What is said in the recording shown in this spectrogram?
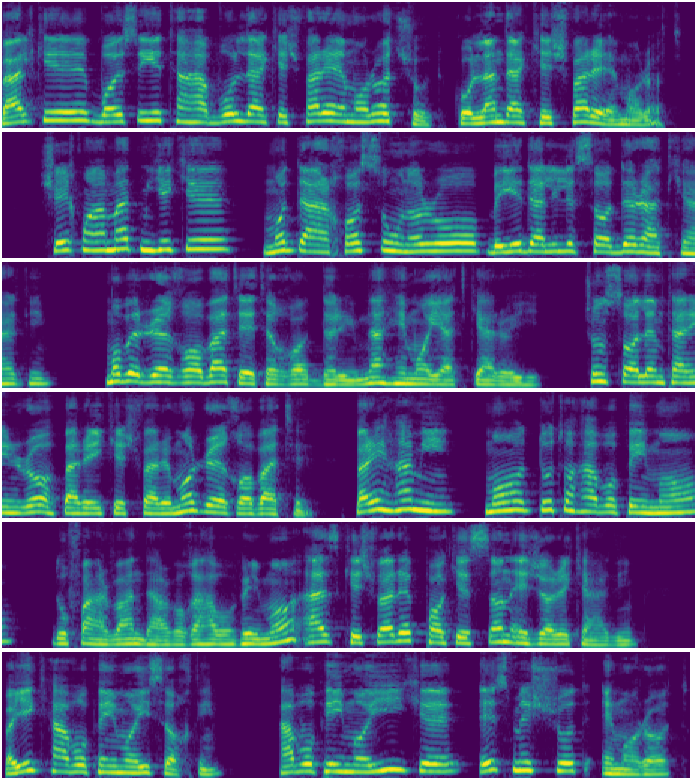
بلکه باعث یه تحول در کشور امارات شد. کلا در کشور امارات. شیخ محمد میگه که ما درخواست اونا رو به یه دلیل ساده رد کردیم. ما به رقابت اعتقاد داریم نه حمایتگرایی. چون سالمترین راه برای کشور ما رقابته. برای همین ما دو تا هواپیما دو فروند در واقع هواپیما از کشور پاکستان اجاره کردیم و یک هواپیمایی ساختیم. هواپیمایی که اسمش شد امارات.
